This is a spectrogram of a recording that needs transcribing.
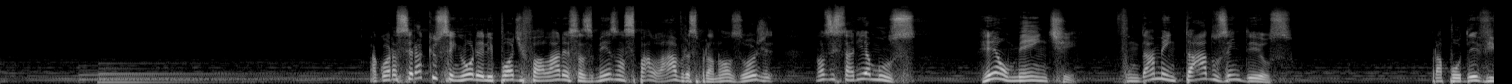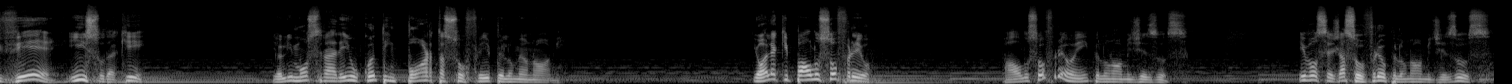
Agora, será que o Senhor ele pode falar essas mesmas palavras para nós hoje? Nós estaríamos realmente fundamentados em Deus para poder viver isso daqui? Eu lhe mostrarei o quanto importa sofrer pelo meu nome. E olha que Paulo sofreu. Paulo sofreu, hein, pelo nome de Jesus. E você já sofreu pelo nome de Jesus?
